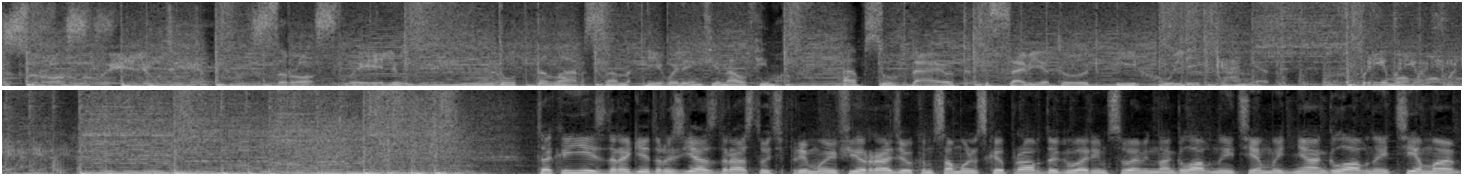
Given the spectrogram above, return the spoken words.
Взрослые люди. Взрослые люди. Тут-то и Валентин Алфимов обсуждают, советуют и хуликанят в прямом эфире. Так и есть, дорогие друзья. Здравствуйте. Прямой эфир радио «Комсомольская правда». Говорим с вами на главные темы дня. Главная тема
